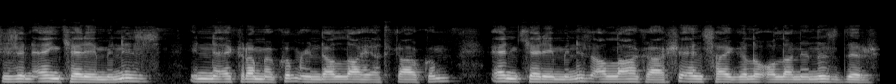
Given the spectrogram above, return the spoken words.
Sizin en keriminiz İnne ekremekum indallahi etkakum. En keriminiz Allah'a karşı en saygılı olanınızdır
